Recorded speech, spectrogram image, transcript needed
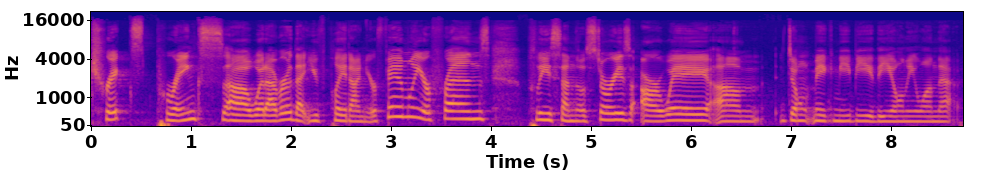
tricks, pranks, uh, whatever that you've played on your family or friends, please send those stories our way. Um, don't make me be the only one that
